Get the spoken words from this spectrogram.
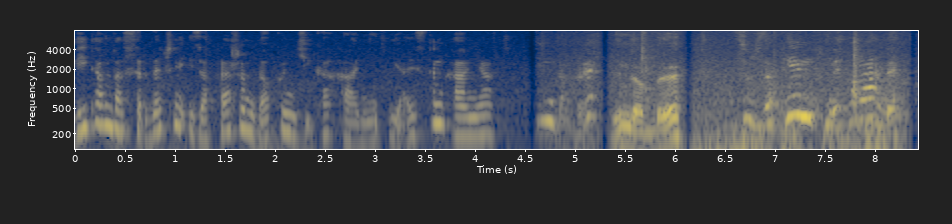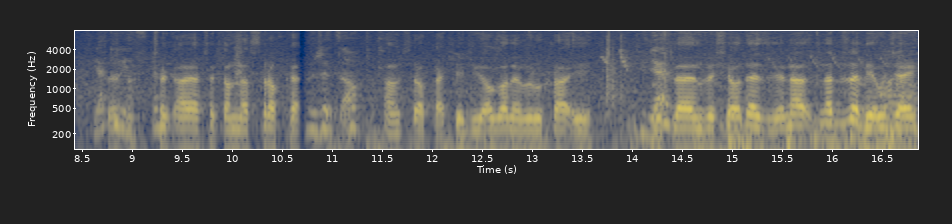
Witam Was serdecznie i zapraszam do kącika Hani. Ja jestem Hania. Dzień dobry. Dzień dobry. Cóż za piękny poranek. Ja tu jestem. czek, a ja czekam na srokę. Że co? Tam sroka siedzi, ogonem rusza i Gdzie? myślałem, że się odezwie. Na, na drzewie u dzień.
